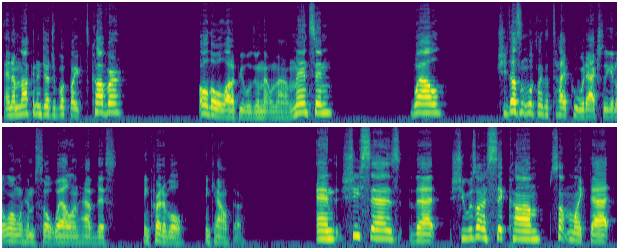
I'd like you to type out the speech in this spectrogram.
and I'm not going to judge a book by its cover, although a lot of people are doing that with Marilyn Manson. Well, she doesn't look like the type who would actually get along with him so well and have this incredible encounter. And she says that she was on a sitcom, something like that,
